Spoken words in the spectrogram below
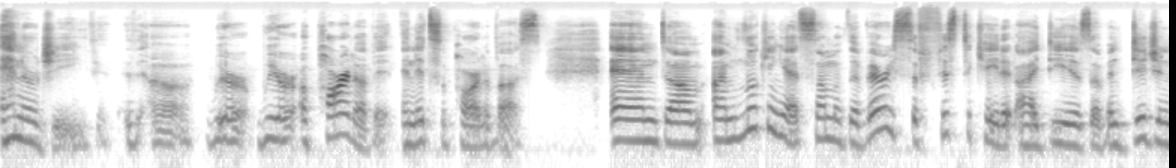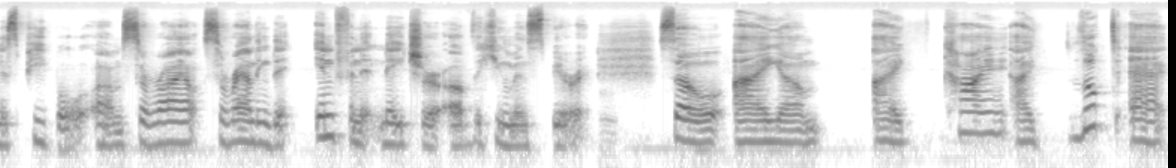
energy. Uh, we're we're a part of it, and it's a part of us. And um, I'm looking at some of the very sophisticated ideas of indigenous people um, surround, surrounding the infinite nature of the human spirit. So I um, I kind I looked at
